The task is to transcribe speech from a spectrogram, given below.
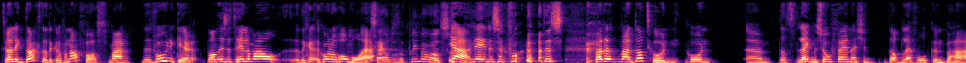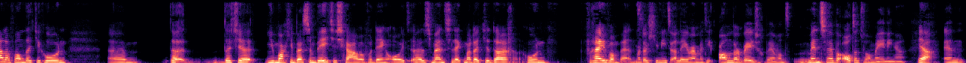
terwijl ik dacht dat ik er vanaf was. Maar de volgende keer, dan is het helemaal eh, ge- gewoon een rommel, hè? Ik zei al dat het prima was. Ja, nee, dus, dus maar, dat, maar dat gewoon, gewoon ehm, dat lijkt me zo fijn als je dat level kunt behalen van dat je gewoon, ehm, dat, dat je, je mag je best een beetje schamen voor dingen ooit, dat is menselijk, maar dat je daar gewoon vrij van bent. Maar dat je niet alleen maar met die ander bezig bent. Want mensen hebben altijd wel meningen. Ja, En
